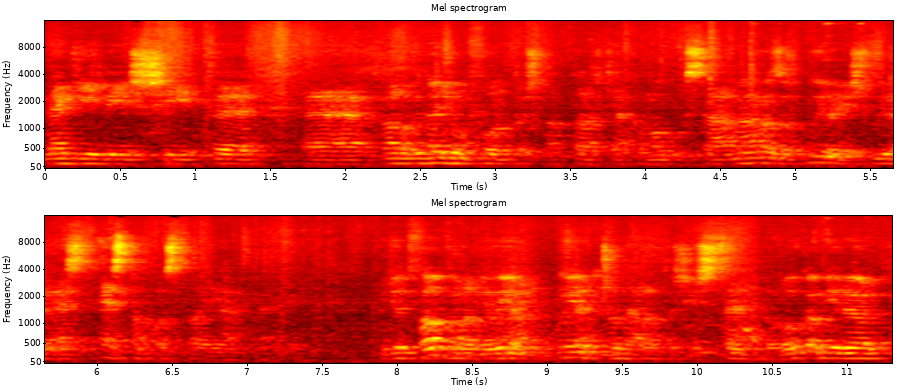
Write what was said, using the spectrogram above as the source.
megélését valahogy nagyon fontosnak tartják a maguk számára, azok újra és újra ezt, ezt tapasztalják meg. Hogy ott van valami olyan, olyan csodálatos és szent dolog, amiről,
